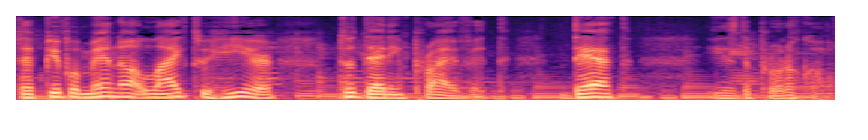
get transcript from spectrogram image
that people may not like to hear, do that in private. That is the protocol.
